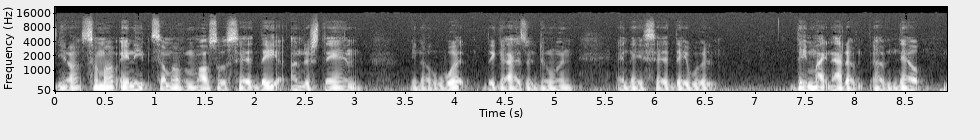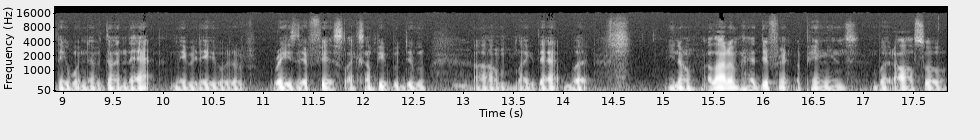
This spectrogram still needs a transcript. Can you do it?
you know, some of any some of them also said they understand, you know, what the guys are doing, and they said they would they might not have, have knelt they wouldn't have done that maybe they would have raised their fists like some people do mm. um, like that but you know a lot of them had different opinions but also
